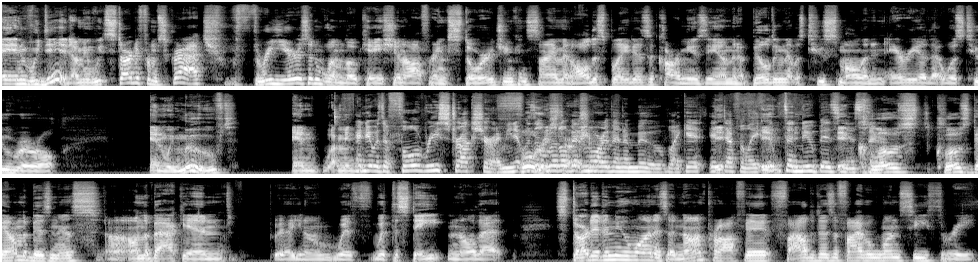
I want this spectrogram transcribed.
And we did. I mean, we started from scratch, three years in one location, offering storage and consignment, all displayed as a car museum in a building that was too small in an area that was too rural. And we moved, and I mean, and it was a full restructure. I mean, it was a little bit more than a move. Like it, it, It- definitely, it- it's a new business. it there. closed closed down the business uh, on the back end you know with with the state and all that started a new one as a nonprofit filed it as a 501c3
